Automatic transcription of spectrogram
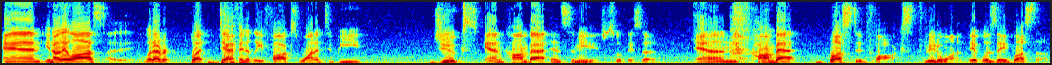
and you know they lost, uh, whatever. But definitely Fox wanted to beat Jukes and Combat and Samij is what they said, and Combat busted Fox three to one. It was a bust up.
